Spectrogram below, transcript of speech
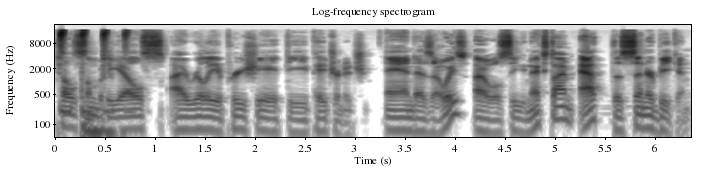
tell somebody else. I really appreciate the patronage. And as always, I will see you next time at the Center Beacon.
